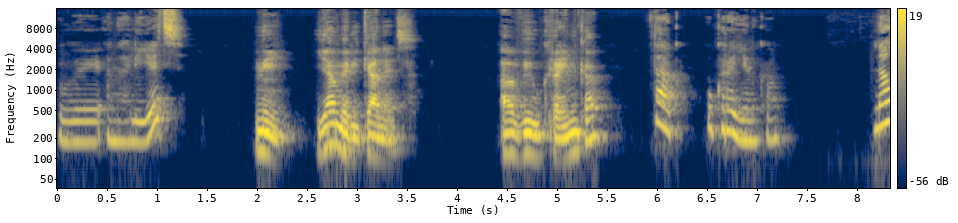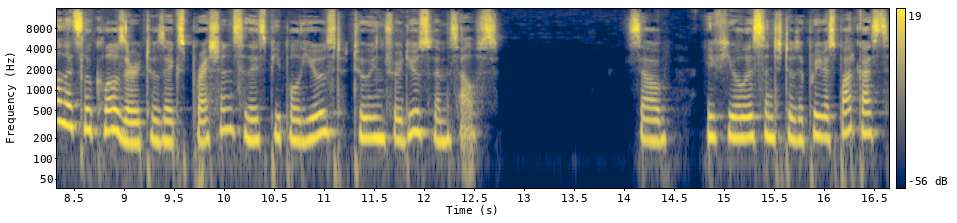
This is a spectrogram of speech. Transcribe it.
Ви англієць? Ні, я американець. А ви українка? Так, українка. Now let's look closer to the expressions these people used to introduce themselves. So, if you listened to the previous podcasts,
